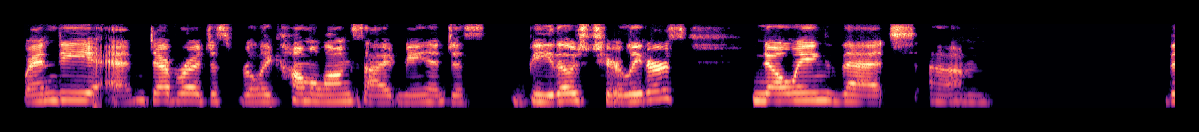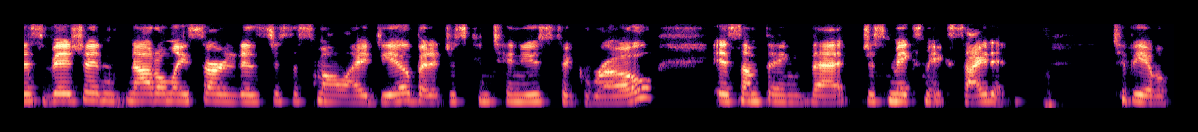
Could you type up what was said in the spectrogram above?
Wendy and Deborah just really come alongside me and just be those cheerleaders, knowing that um, this vision not only started as just a small idea, but it just continues to grow is something that just makes me excited to be able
